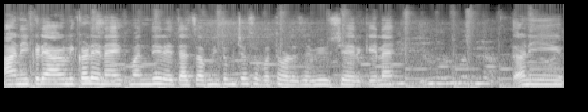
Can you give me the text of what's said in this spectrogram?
आणि इकडे अलीकडे ना एक मंदिर आहे त्याचा मी तुमच्यासोबत थोडासा व्ह्यू शेअर केला आहे आणि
